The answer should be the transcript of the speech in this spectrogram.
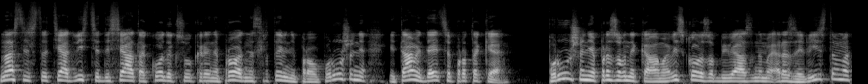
У нас є стаття 210 Кодексу України про адміністративні правопорушення, і там йдеться про таке. Порушення призовниками, військовозобов'язаними резервістами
